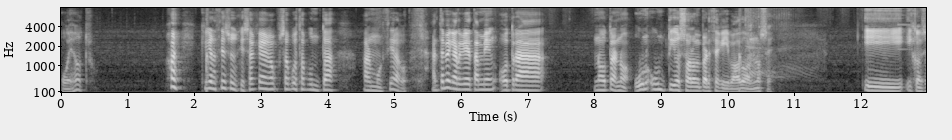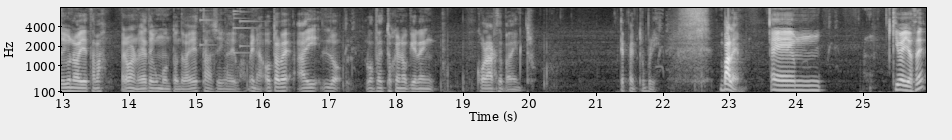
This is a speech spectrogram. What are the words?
¿O es otro? ¡Ay! ¡Qué gracioso! Que se ha, se ha puesto a apuntar al murciélago. Antes me cargué también otra... No, otra no. Un, tío solo me parece que iba, o dos, no sé. Y, y conseguí una ballesta más. Pero bueno, ya tengo un montón de ballestas, así que me digo. Mira, otra vez hay los de estos que no quieren colarse para adentro. ¿Qué para Vale. Eh, ¿Qué iba yo a hacer?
